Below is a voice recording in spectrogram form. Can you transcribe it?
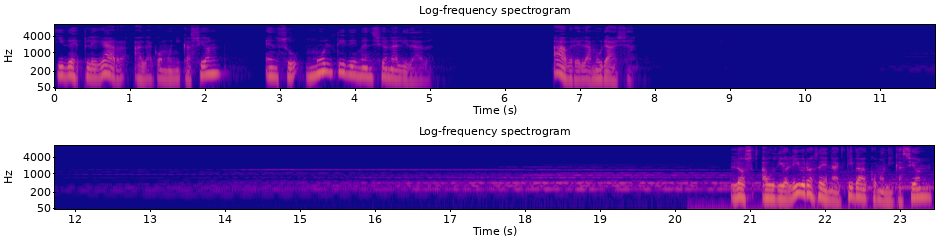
y desplegar a la comunicación en su multidimensionalidad. Abre la muralla. Los audiolibros de Enactiva Comunicación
